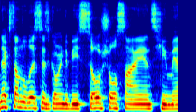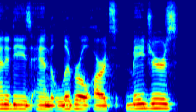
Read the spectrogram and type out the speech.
Next on the list is going to be social science, humanities, and liberal arts majors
